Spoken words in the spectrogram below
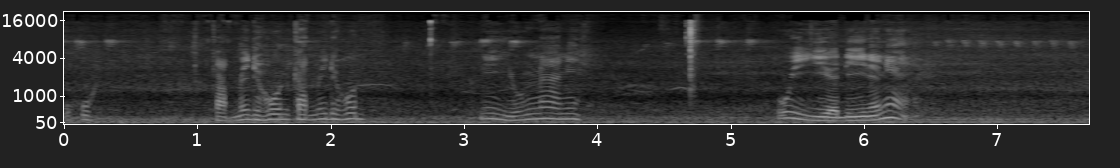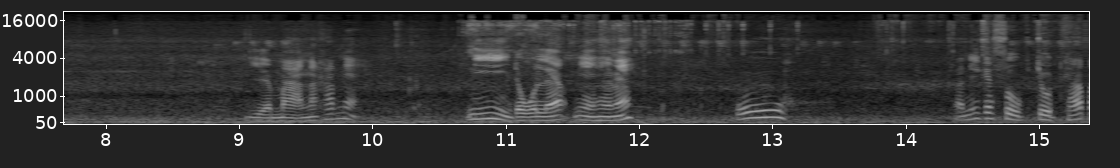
โอ้โห กัดไม่โดนกัดไม่โดนนี่อยู่ข้างหน้านี่ อุ้ยเหยื่อดีนะเนี่ย เหยื่อหมานะครับเนี่ย นี่โดนแล้วเนี่ยเห็นไหมอู้อันนี้กระสูบจุดครับ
